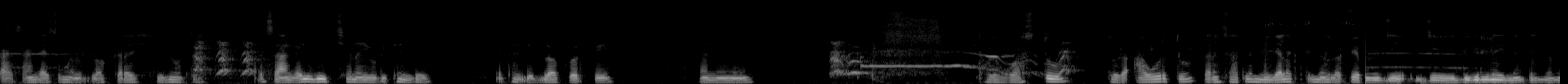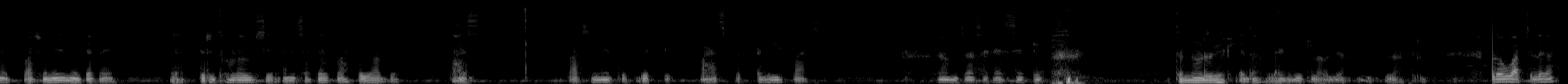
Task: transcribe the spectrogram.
काय सांगायचं मला? ब्लॉक करायची नव्हतं. सांगायची बी इच्छा नाही एवढी थंडी. या थंडीत ब्लॉक करते आणि थोडं वाचतो. थोडं आवडतो कारण सातला निघायला लागते नऊला पेपर जे जे डिग्रीला आहेत ना त्यांना माहीत पासून मजा काय. रात्री थोडा उशीर आणि सकाळी पहाटेचा अभ्यास. पास. पासून येतात गट्टे. पास पट्टली पास. आमचा असा काय सेटअप तर नोट्स घेतल्या तर लाइट बीट लावल्या मस्त घातरून. थोडं वाचलं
